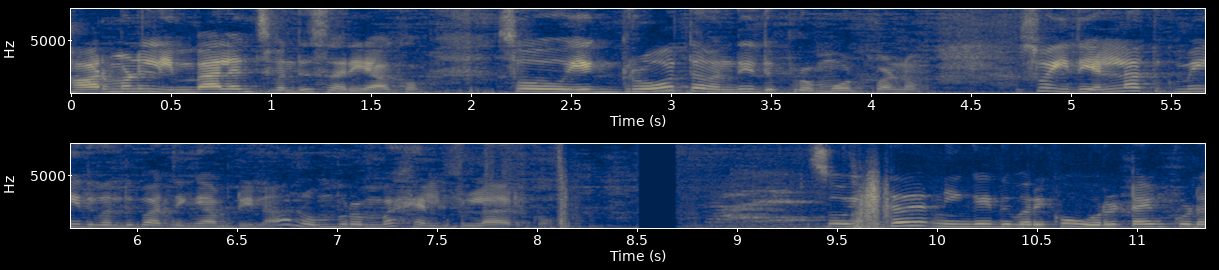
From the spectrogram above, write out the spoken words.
ஹார்மோனல் இம்பேலன்ஸ் வந்து சரியாகும். ஸோ எக் க்ரோத்தை வந்து இது ப்ரொமோட் பண்ணும். ஸோ இது எல்லாத்துக்குமே இது வந்து பார்த்திங்க அப்படின்னா ரொம்ப ரொம்ப ஹெல்ப்ஃபுல்லாக இருக்கும். ஸோ இதை நீங்கள் இது வரைக்கும் ஒரு டைம் கூட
